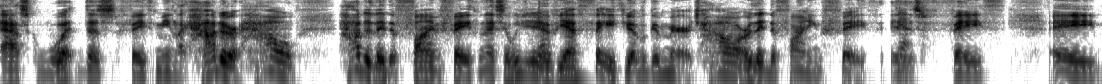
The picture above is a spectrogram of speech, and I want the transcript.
ask what does faith mean? Like how do how how do they define faith when they say, well, you know, if you have faith, you have a good marriage? How are they defining faith? Is yeah. faith a,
